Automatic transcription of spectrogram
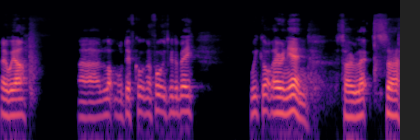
There we are a lot more difficult than I thought it was going to be. We got there in the end. So let's uh,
